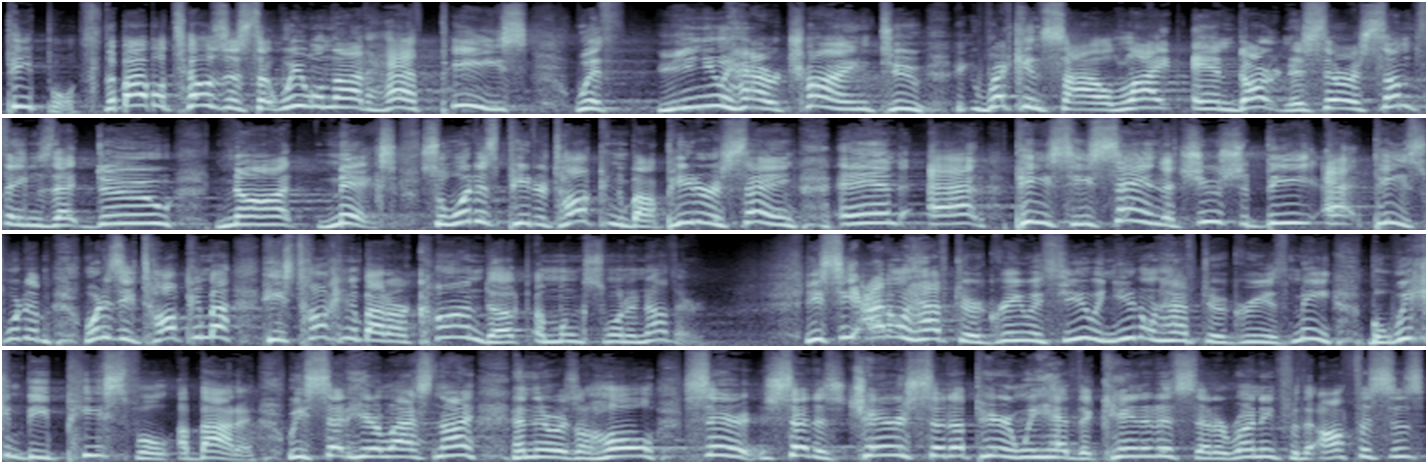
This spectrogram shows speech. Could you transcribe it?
people. The Bible tells us that we will not have peace with you and are trying to reconcile light and darkness. There are some things that do not mix. So, what is Peter talking about? Peter is saying, and at peace. He's saying that you should be at peace. What, what is he talking about? He's talking about our conduct amongst one another. You see, I don't have to agree with you, and you don't have to agree with me, but we can be peaceful about it. We sat here last night, and there was a whole set of chairs set up here, and we had the candidates that are running for the offices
